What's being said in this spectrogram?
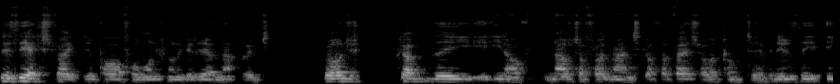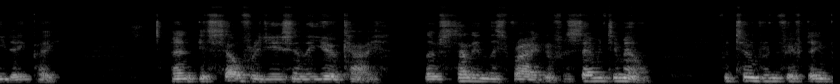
There's the extract, the powerful one if you want to go down that route. But I just grabbed the, you know, notes off Fragrantica off the first one I come to, and it was the EDP. And it's self-reduced in the UK. They're selling this fragrance for 70 mil for £215.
